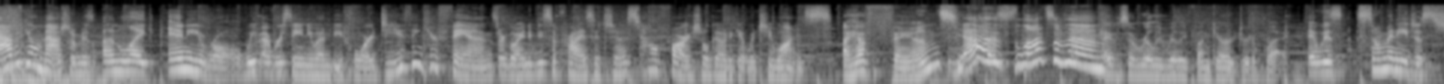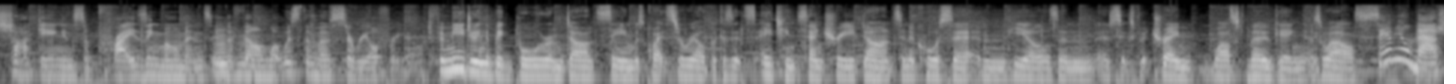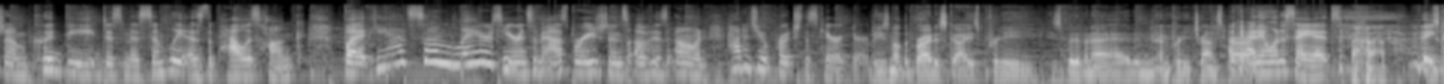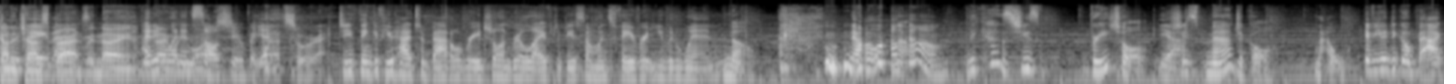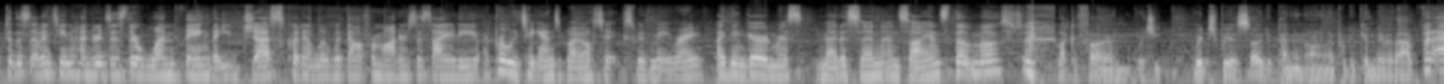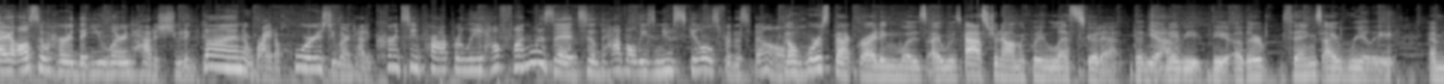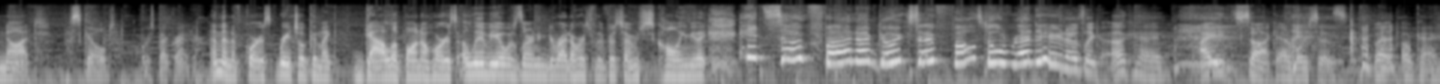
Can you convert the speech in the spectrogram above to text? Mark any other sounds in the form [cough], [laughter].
Abigail Masham is unlike any role we've ever seen you in before. Do you think your fans are going to be surprised at just how far she'll go to get what she wants? I have fans? Yes, lots of them. It was a really, really fun character to play. It was so many just shocking and surprising moments in the mm-hmm. film. What was the most surreal for you? For me, doing the big ballroom dance scene was quite surreal because it's 18th century dance in a corset and heels and a six foot train whilst voguing as well. Samuel Masham could be dismissed simply as the palace hunk, but he had some layers here and some aspirations of his own. How did you approach this character? He's not the brightest guy. He's pretty. He's a bit of an airhead and, and pretty transparent. Okay, I didn't want to say it. [laughs] [laughs] Thank He's kind for of transparent with knowing. with I didn't knowing want to insult wants. you, but yeah. That's all right. Do you think if you had to battle Rachel in real life to be someone's favorite, you would win? No. [laughs] no? How come? Because she's Rachel. Yeah. She's magical. No. If you had to go back to the 1700s, is there one thing that you just couldn't live without from modern society? I'd probably take antibiotics with me, right? I think I would miss medicine and science the most. [laughs] Like a phone, which you, which we are so dependent on, and I probably couldn't live without. But I also heard that you learned how to shoot a gun, ride a horse, you learned how to curtsy properly. How fun was it to have all these new skills for this film? the horseback riding was I was astronomically less good at than Yeah. maybe the other things. I really am not a skilled horseback rider. And then of course Rachel can like gallop on a horse. Olivia was learning to ride a horse for the first time. She's calling me like, "It's so fun! I'm going so fast already!" And I was like, "Okay, I suck at horses, but okay."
